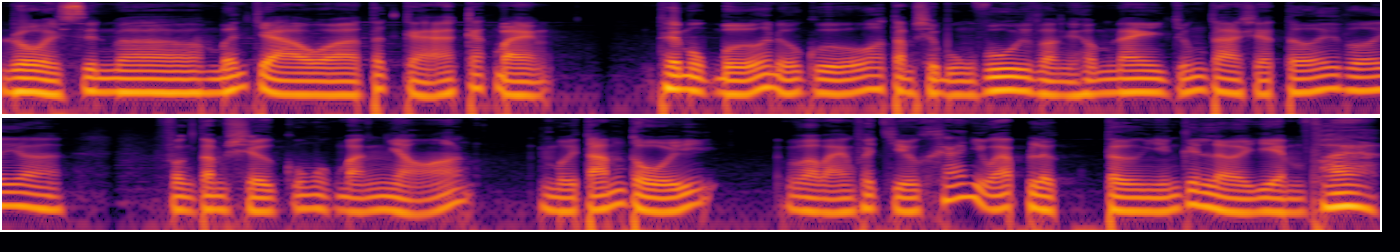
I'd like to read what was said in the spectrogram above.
Rồi xin uh, mến chào uh, tất cả các bạn. Thêm một bữa nữa của tâm sự buồn vui và ngày hôm nay chúng ta sẽ tới với uh, phần tâm sự của một bạn nhỏ 18 tuổi và bạn phải chịu khá nhiều áp lực từ những cái lời dèm pha.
